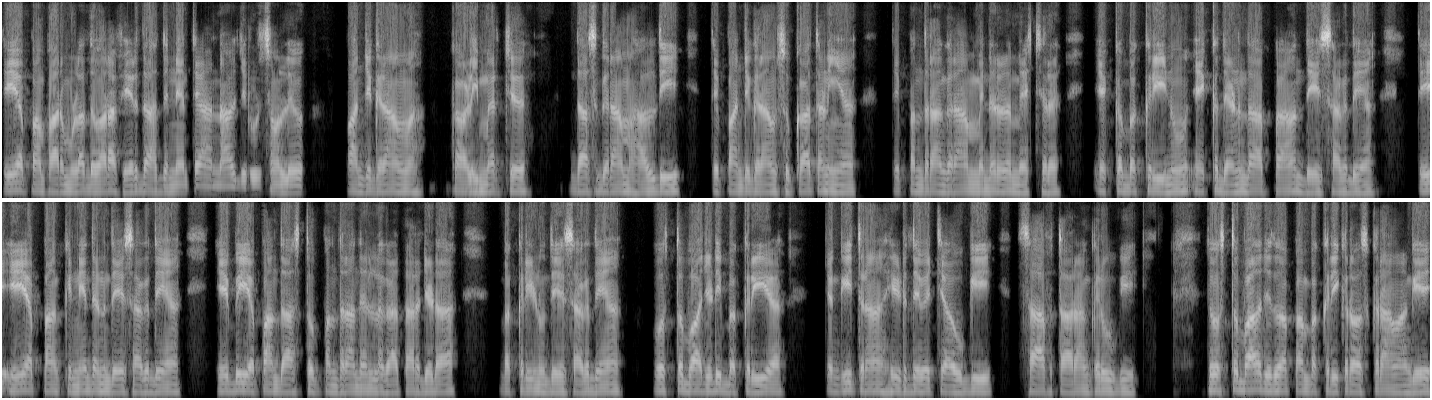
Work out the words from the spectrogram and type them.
ਤੇ ਆਪਾਂ ਫਾਰਮੂਲਾ ਦੁਬਾਰਾ ਫੇਰ ਦੱਸ ਦਿੰਨੇ ਆ ਧਿਆਨ ਨਾਲ ਜਰੂਰ ਸੁਣ ਲਿਓ। 5 ਗ੍ਰਾਮ ਕਾਲੀ ਮਿਰਚ 10 ਗ੍ਰਾਮ ਹਲਦੀ ਤੇ 5 ਗ੍ਰਾਮ ਸੁੱਕਾ ਧਨੀਆ ਤੇ 15 ਗ੍ਰਾਮ ਮਿਨਰਲ ਮਿਕਸਚਰ ਇੱਕ ਬੱਕਰੀ ਨੂੰ ਇੱਕ ਦਿਨ ਦਾ ਆਪਾਂ ਦੇ ਸਕਦੇ ਆ ਤੇ ਇਹ ਆਪਾਂ ਕਿੰਨੇ ਦਿਨ ਦੇ ਸਕਦੇ ਆ ਇਹ ਵੀ ਆਪਾਂ 10 ਤੋਂ 15 ਦਿਨ ਲਗਾਤਾਰ ਜਿਹੜਾ ਬੱਕਰੀ ਨੂੰ ਦੇ ਸਕਦੇ ਆ ਉਸ ਤੋਂ ਬਾਅਦ ਜਿਹੜੀ ਬੱਕਰੀ ਆ, ਚੰਗੀ ਤਰ੍ਹਾਂ ਹੀਟ ਦੇ ਵਿੱਚ ਆਊਗੀ, ਸਾਫ਼ ਤਾਰਾਂ ਕਰੂਗੀ। ਤੇ ਉਸ ਤੋਂ ਬਾਅਦ ਜਦੋਂ ਆਪਾਂ ਬੱਕਰੀ ਕ੍ਰਾਸ ਕਰਾਵਾਂਗੇ,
